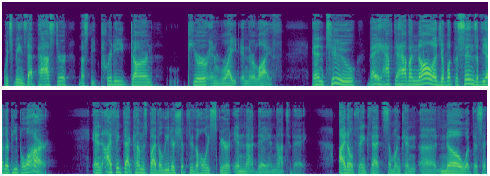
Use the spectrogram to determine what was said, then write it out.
which means that pastor must be pretty darn pure and right in their life. And two, they have to have a knowledge of what the sins of the other people are. And I think that comes by the leadership through the Holy Spirit in that day and not today. I don't think that someone can uh, know what this is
